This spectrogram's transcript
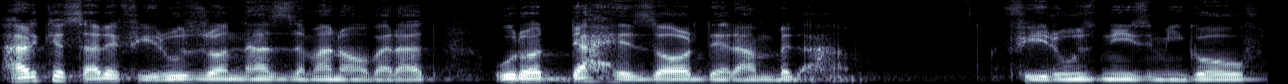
هر که سر فیروز را نزد من آورد او را ده هزار درم بدهم. فیروز نیز می گفت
